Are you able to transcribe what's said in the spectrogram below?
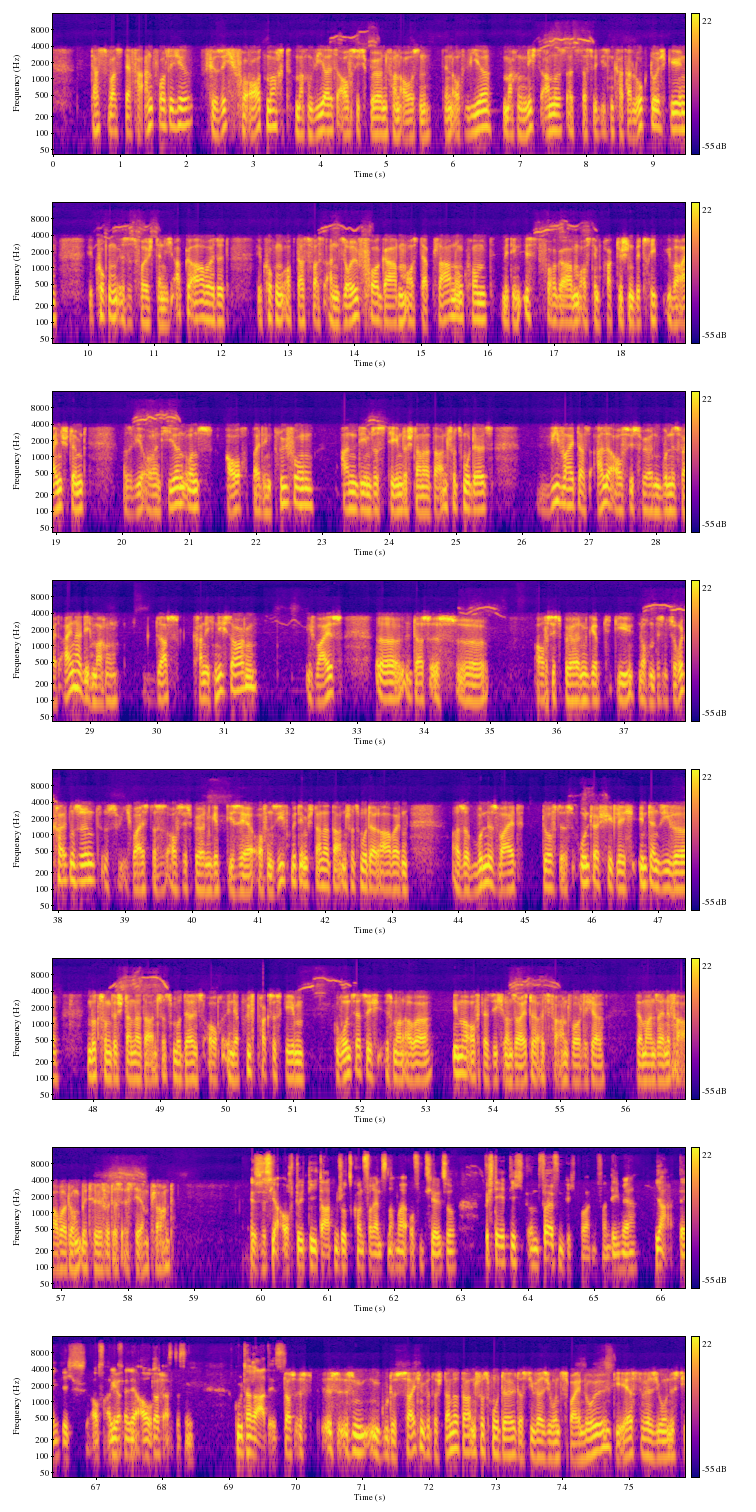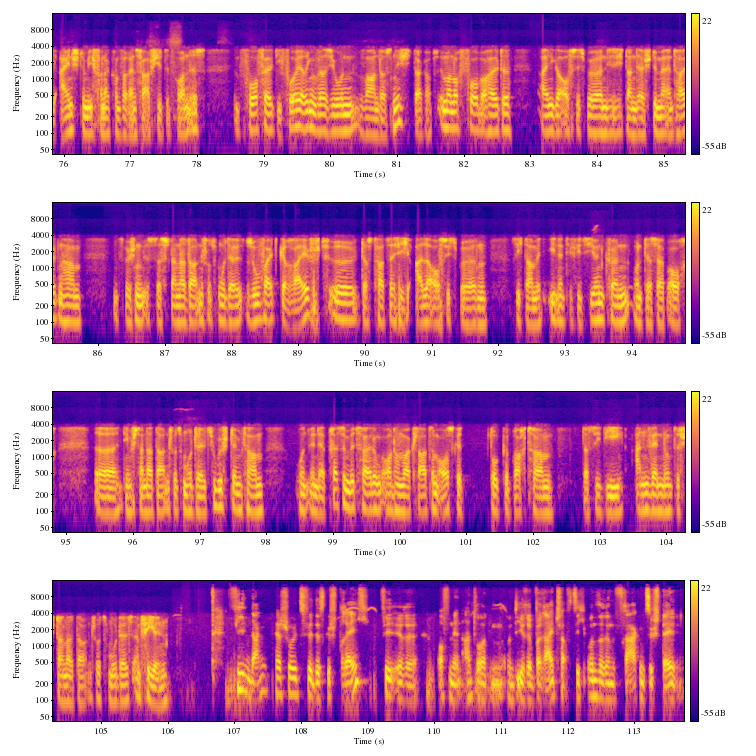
Das, was der Verantwortliche für sich vor Ort macht, machen wir als Aufsichtsbehörden von außen. Denn auch wir machen nichts anderes, als dass wir diesen Katalog durchgehen. Wir gucken, ist es vollständig abgearbeitet. Wir gucken, ob das, was an Sollvorgaben aus der Planung kommt, mit den Ist-Vorgaben aus dem praktischen Betrieb übereinstimmt. Also wir orientieren uns auch bei den Prüfungen an dem System des Standarddatenschutzmodells. Wie weit das alle Aufsichtsbehörden bundesweit einheitlich machen, das kann ich nicht sagen. Ich weiß, äh, dass es äh, Aufsichtsbehörden gibt, die noch ein bisschen zurückhaltend sind. Ich weiß, dass es Aufsichtsbehörden gibt, die sehr offensiv mit dem Standarddatenschutzmodell arbeiten. Also bundesweit dürfte es unterschiedlich intensive Nutzung des Standarddatenschutzmodells auch in der Prüfpraxis geben. Grundsätzlich ist man aber immer auf der sicheren Seite als Verantwortlicher, wenn man seine Verarbeitung mit Hilfe des SDM plant. Es ist ja auch durch die Datenschutzkonferenz nochmal offiziell so bestätigt und veröffentlicht worden. Von dem her, ja, denke ich auf alle ja, Fälle auch, das, dass das ein guter Rat ist. Das ist, ist, ist ein gutes Zeichen für das Standarddatenschutzmodell, dass die Version 2.0 die erste Version ist, die einstimmig von der Konferenz verabschiedet worden ist. Im Vorfeld, die vorherigen Versionen waren das nicht. Da gab es immer noch Vorbehalte einiger Aufsichtsbehörden, die sich dann der Stimme enthalten haben. Inzwischen ist das Standarddatenschutzmodell so weit gereift, äh, dass tatsächlich alle Aufsichtsbehörden sich damit identifizieren können und deshalb auch äh, dem Standarddatenschutzmodell zugestimmt haben und in der Pressemitteilung auch nochmal klar zum Ausdruck gebracht haben, dass sie die Anwendung des Standarddatenschutzmodells empfehlen. Vielen Dank, Herr Schulz, für das Gespräch, für Ihre offenen Antworten und Ihre Bereitschaft, sich unseren Fragen zu stellen.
